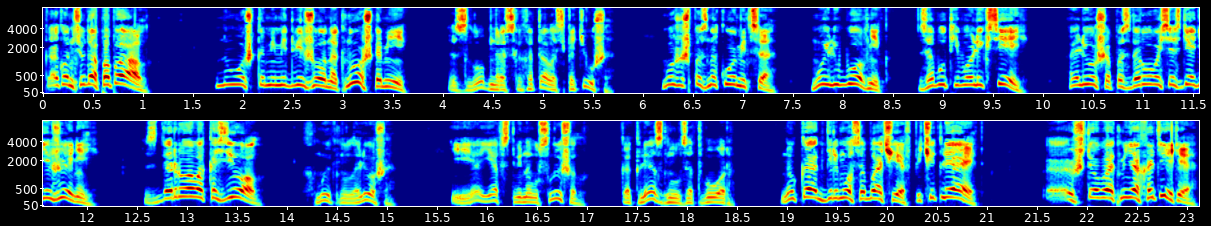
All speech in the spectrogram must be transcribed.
Как он сюда попал? Ножками, медвежонок, ножками! Злобно расхохоталась Катюша. Можешь познакомиться. Мой любовник. Зовут его Алексей. Алеша, поздоровайся с дядей Женей. Здорово, козел! Хмыкнул Алеша. И я явственно услышал, как лязгнул затвор. Ну как дерьмо собачье, впечатляет? «Э, что вы от меня хотите?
